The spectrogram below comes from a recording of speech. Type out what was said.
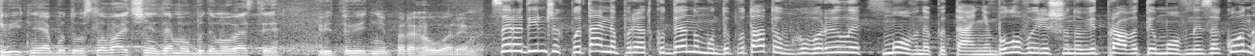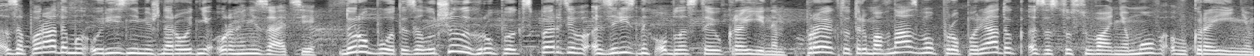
квітня я буду у Словаччині, де ми будемо вести відповідні переговори. Серед інших питань на порядку денному депутати обговорили мовне питання. Було вирішено відправити мовний закон за порадами у різні міжнародні організації. До роботи залучили групу експертів з різних областей України. Проект отримав назву про порядок застосування мов в Україні.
